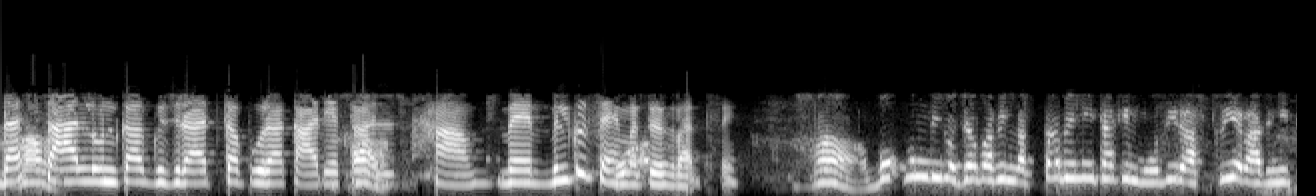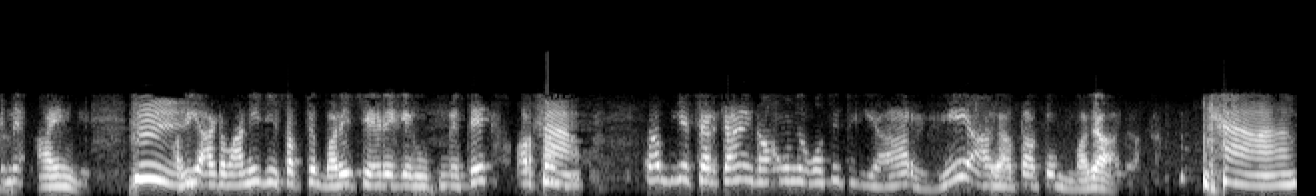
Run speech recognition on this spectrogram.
दस हाँ। साल उनका गुजरात का पूरा कार्यकाल। हाँ। हाँ मैं बिल्कुल सहमत हूँ इस बात से। हाँ वो उन दिनों जब अभी लगता भी नहीं था कि मोदी राष्ट्रीय राजनीति में आएँगे। हम्म। अभी आडवाणी जी सबसे बड़े चेहरे के रूप में थे और सब हाँ। तब ये चर्चाएँ गाँव में होती थी यार ये आ जाता तो मज़ा आ जाता। हाँ।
